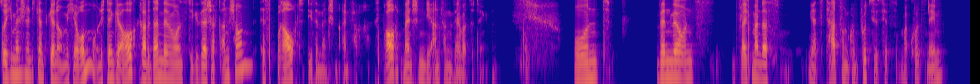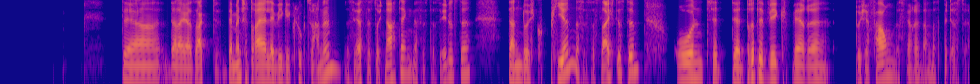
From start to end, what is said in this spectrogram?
solche Menschen hätte ich ganz gerne um mich herum und ich denke auch, gerade dann, wenn wir uns die Gesellschaft anschauen, es braucht diese Menschen einfach. Es braucht Menschen, die anfangen selber zu denken. Und wenn wir uns vielleicht mal das ja, Zitat von Konfuzius jetzt mal kurz nehmen, der, der da ja sagt, der Mensch hat dreierlei Wege, klug zu handeln. Das erste ist durch Nachdenken, das ist das Edelste. Dann durch Kopieren, das ist das Leichteste. Und der dritte Weg wäre durch Erfahrung, das wäre dann das Bitterste.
